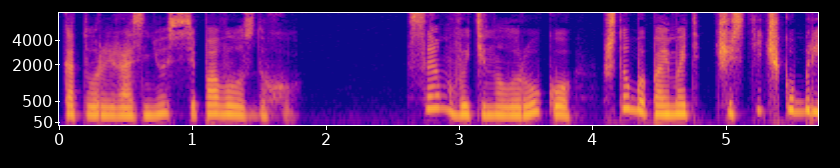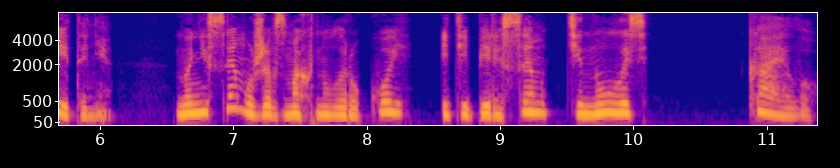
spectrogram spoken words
который разнесся по воздуху. Сэм вытянул руку, чтобы поймать частичку Британи, но не Сэм уже взмахнула рукой, и теперь Сэм тянулась к Кайлу.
